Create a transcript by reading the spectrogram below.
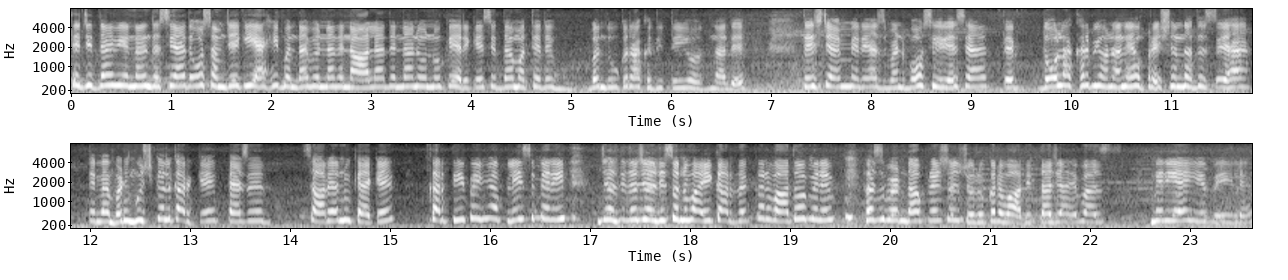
ਤੇ ਜਿੱਦਾਂ ਵੀ ਇਹਨਾਂ ਨੇ ਦੱਸਿਆ ਤੇ ਉਹ ਸਮਝੇ ਕਿ ਇਹੀ ਬੰਦਾ ਵੀ ਉਹਨਾਂ ਦੇ ਨਾਲ ਆ ਤੇ ਇਹਨਾਂ ਨੇ ਉਹਨੂੰ ਘੇਰ ਕੇ ਸਿੱਧਾ ਮੱਥੇ ਤੇ ਬੰਦੂਕ ਰੱਖ ਦਿੱਤੀ ਉਹਨਾਂ ਦੇ। ਤੇ ਇਸ ਟਾਈਮ ਮੇਰੇ ਹਸਬੰਡ ਬਹੁਤ ਸੀਰੀਅਸ ਹੈ ਤੇ 2 ਲੱਖ ਰੁਪਏ ਉਹਨਾਂ ਨੇ ਆਪਰੇਸ਼ਨ ਦਾ ਦੱਸਿਆ ਹੈ। ਤੇ ਮੈਂ ਬੜੀ ਮੁਸ਼ਕਿਲ ਕਰਕੇ ਪੈਸੇ ਸਾਰਿਆਂ ਨੂੰ ਕਹਿ ਕੇ ਕਰਦੀ ਪਈ ਹਾਂ। ਪਲੀਜ਼ ਮੇਰੀ ਜਲਦੀ ਤੋਂ ਜਲਦੀ ਸੁਣਵਾਈ ਕਰ ਦੇ, ਕਰਵਾ ਦਿਓ ਮੇਰੇ ਹਸਬੰਡ ਦਾ ਆਪਰੇਸ਼ਨ ਸ਼ੁਰੂ ਕਰਵਾ ਦਿੱਤਾ ਜਾਏ ਬਸ। ਮੇਰੀ ਇਹੀ ਅਪੀਲ ਹੈ।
